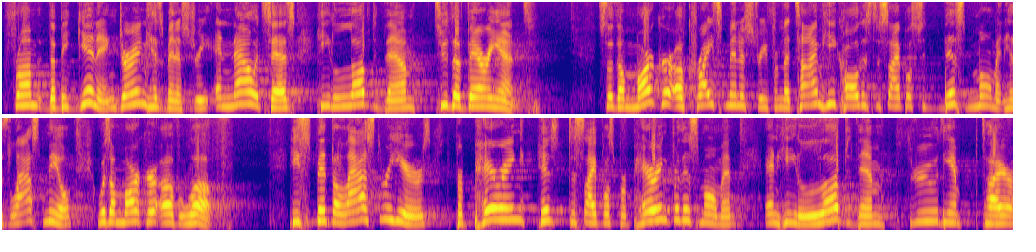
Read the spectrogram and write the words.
from the beginning during his ministry, and now it says he loved them to the very end. So, the marker of Christ's ministry from the time he called his disciples to this moment, his last meal, was a marker of love. He spent the last three years preparing his disciples, preparing for this moment, and he loved them through the entire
